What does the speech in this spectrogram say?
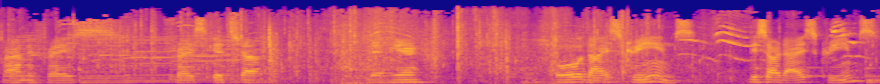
Marami fries. Fries ketchup. Then here. Oh, the ice creams. These are the ice creams.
